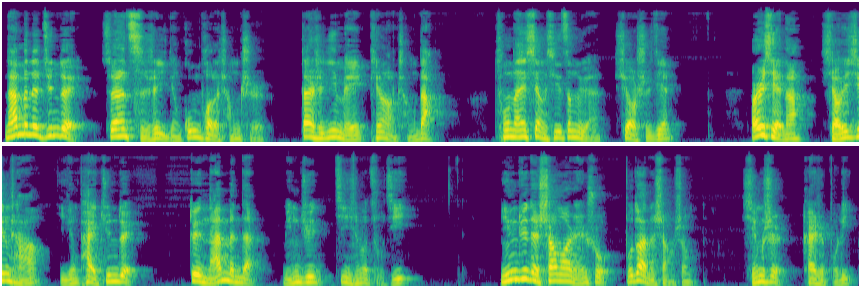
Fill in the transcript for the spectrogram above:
南门的军队。虽然此时已经攻破了城池，但是因为平壤城大，从南向西增援需要时间，而且呢，小西行长已经派军队对南门的明军进行了阻击，明军的伤亡人数不断的上升，形势开始不利。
